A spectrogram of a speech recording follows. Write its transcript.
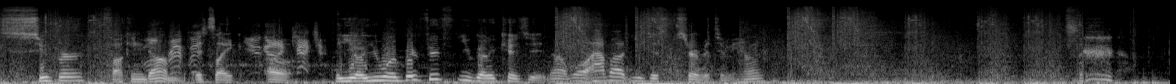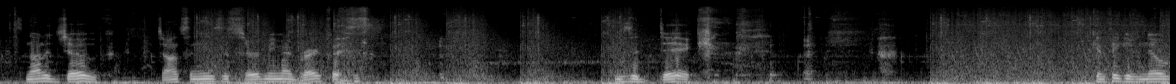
super fucking dumb. It's like, You oh, yeah, you want breakfast? You gotta catch it. Now, well, how about you just serve it to me, huh? It's not a joke. Johnson needs to serve me my breakfast. He's a dick. Can think of no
